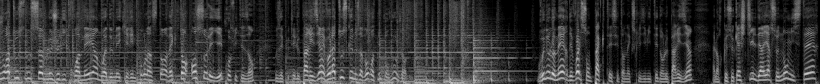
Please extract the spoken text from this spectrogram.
Bonjour à tous, nous sommes le jeudi 3 mai, un mois de mai qui rime pour l'instant avec temps ensoleillé, profitez-en. Vous écoutez le Parisien et voilà tout ce que nous avons retenu pour vous aujourd'hui. Bruno Le Maire dévoile son pacte et c'est en exclusivité dans Le Parisien. Alors que se cache-t-il derrière ce nom mystère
